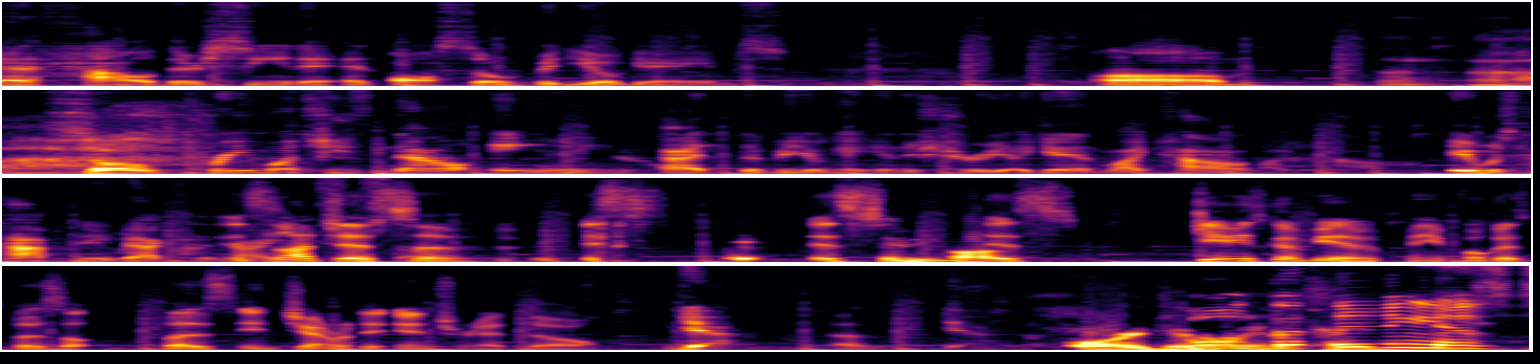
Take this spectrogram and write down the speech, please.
and how they're seeing it, and also video games. Um, so pretty much he's now aiming at the video game industry again, like how it was happening back in the 90s. It's not just a. It's it's If you go- it's gaming's gonna be a main focus, but it's, but it's in general the internet though. Yeah. Uh, or general Well, the thing is,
